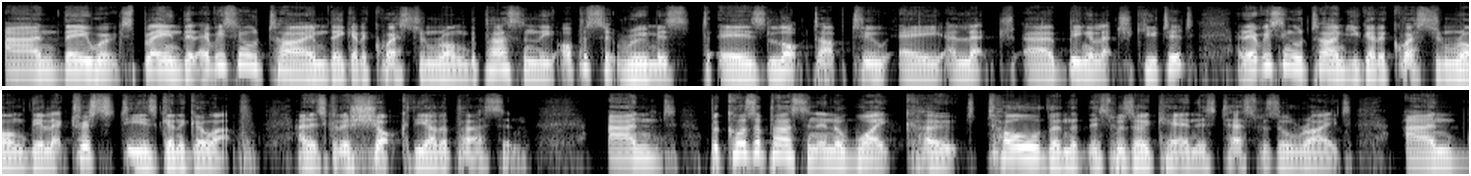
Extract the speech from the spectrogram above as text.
And they were explained that every single time they get a question wrong, the person in the opposite room is is locked up to a elect- uh, being electrocuted. And every single time you get a question wrong, the electricity is going to go up, and it's going to shock the other person. And because a person in a white coat told them that this was okay and this test was all right, and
